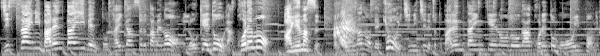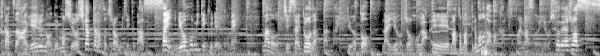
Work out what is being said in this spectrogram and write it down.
実際にバレンタインイベントを体感するためのロケ動画、これもあげます。えー、なので今日一日でちょっとバレンタイン系の動画、これともう1本で2つあげるので、もしよろしかったらそちらを見てください。両方見てくれるとね、まあ、の実際どうだったんだっていうのと、内容の情報が、えー、まとまってるものがわかると思いますので、よろしくお願いします。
